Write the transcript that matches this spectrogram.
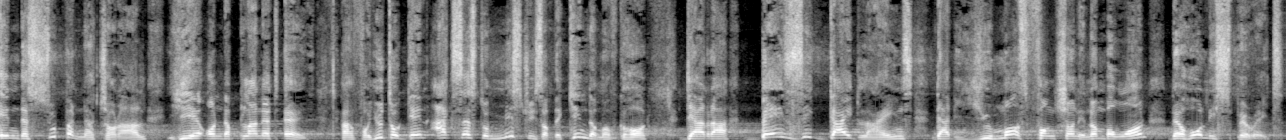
in the supernatural here on the planet Earth. And for you to gain access to mysteries of the kingdom of God, there are basic guidelines that you must function in. Number one, the Holy Spirit.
